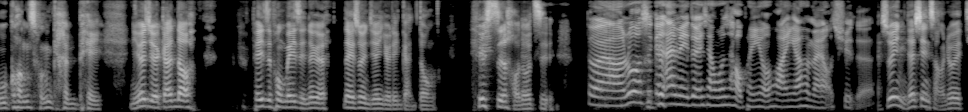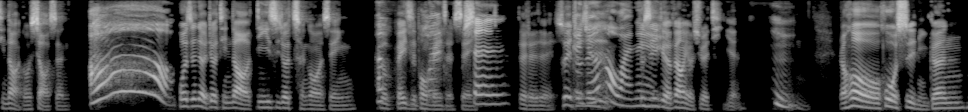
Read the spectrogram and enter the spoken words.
无光中干杯，你会觉得干到杯子碰杯子那个那一瞬间有点感动，因为试了好多次，对啊，如果是跟 暧昧对象或是好朋友的话，应该会蛮有趣的所以你在现场就会听到很多笑声，哦。或真的就听到第一次就成功的声音，就啊杯子碰杯子的声音。生，对对对，所以就是很好玩就是一欸个非常有趣的体验。嗯，然后或是你跟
